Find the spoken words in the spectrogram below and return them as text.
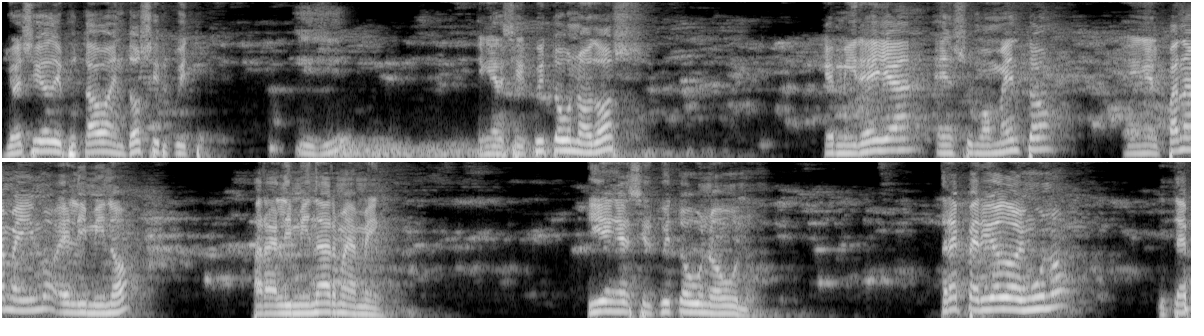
yo he sido diputado en dos circuitos. En el circuito 1-2, que Mireya en su momento en el panameísmo eliminó para eliminarme a mí. Y en el circuito 1-1. Tres periodos en uno y tres,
